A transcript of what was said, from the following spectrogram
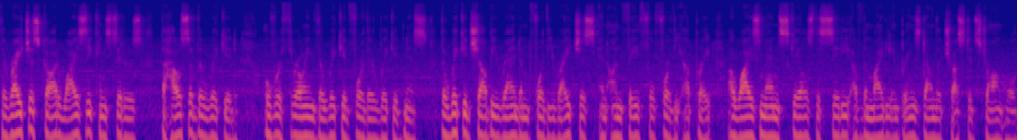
The righteous God wisely considers the house of the wicked overthrowing the wicked for their wickedness. The wicked shall be random for the righteous, and unfaithful for the upright. A wise man scales the city of the mighty and brings down the trusted stronghold.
